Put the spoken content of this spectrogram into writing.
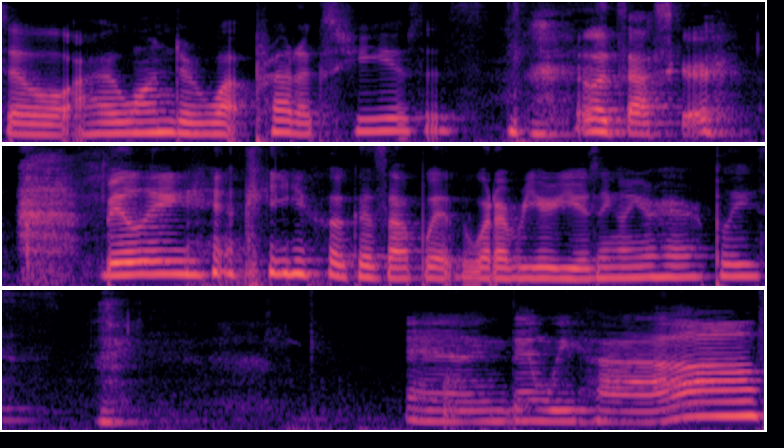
So I wonder what products she uses. Let's ask her. Billie, can you hook us up with whatever you're using on your hair, please? and then we have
